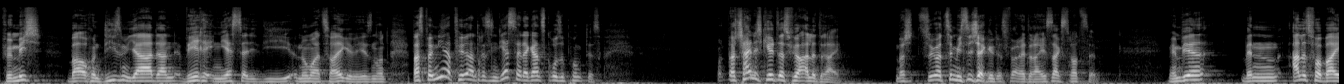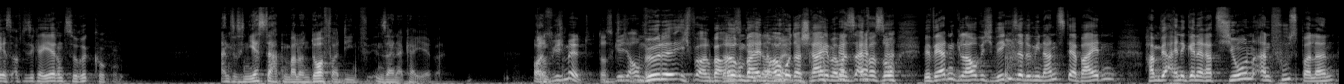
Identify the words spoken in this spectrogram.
für mich war auch in diesem Jahr dann, wäre Iniesta die, die Nummer zwei gewesen. Und was bei mir für Andres Iniesta der ganz große Punkt ist, und wahrscheinlich gilt das für alle drei. Wahrsch- Sogar ziemlich sicher gilt das für alle drei, ich sag's trotzdem. Wenn wir, wenn alles vorbei ist, auf diese Karrieren zurückgucken, Andres Iniesta hat einen Ballon d'Or verdient in seiner Karriere. das gehe ich mit. Das gehe ich auch mit. Würde ich bei Das euren beiden auch auch unterschreiben, aber es ist einfach so, wir werden, glaube ich, wegen dieser Dominanz der beiden, haben wir eine Generation an Fußballern,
